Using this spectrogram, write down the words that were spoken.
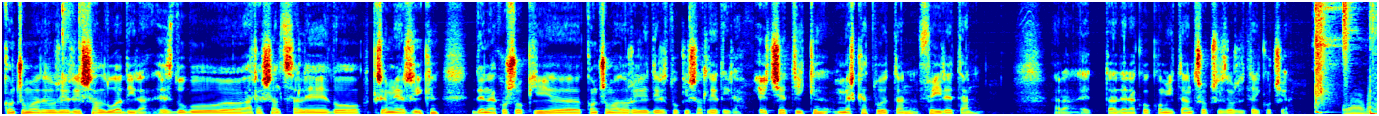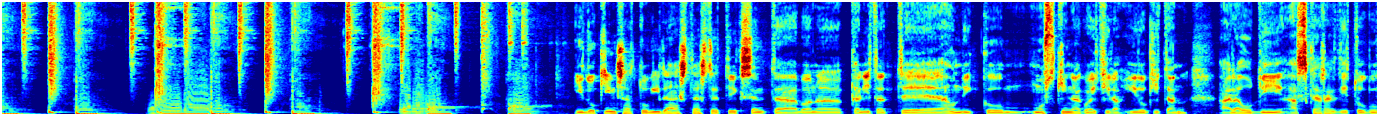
kontsumadorri saldua dira. Ez dugu e, arrasaltzale edo kremerrik, denak osoki e, kontsumadorri diretuki satlia dira. Etxetik, merkatuetan, feiretan, ara, eta derako komita antropsizorita ikutsia. Idokin sartu gira aste-astetik, zenta bon, kalitate ahondiko moskinak baitira idokitan, araudi azkarrak ditugu,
